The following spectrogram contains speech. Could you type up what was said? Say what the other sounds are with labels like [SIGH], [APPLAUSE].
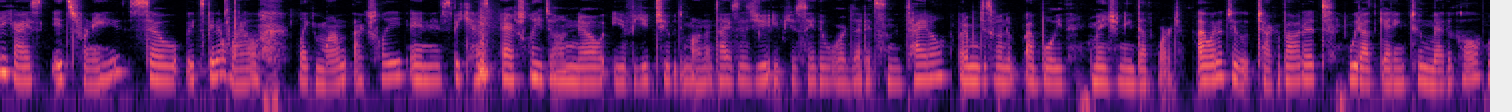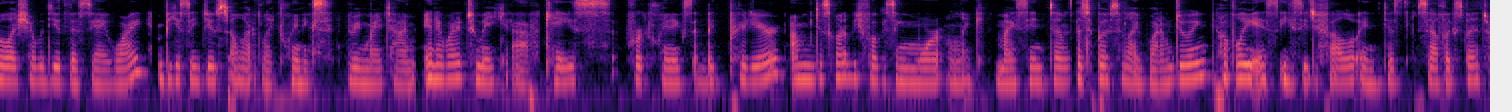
Hey guys, it's Renee. So it's been a while, [LAUGHS] like a month actually, and it's because I actually don't know if YouTube demonetizes you if you say the word that it's in the title, but I'm just gonna avoid mentioning that word. I wanted to talk about it without getting too medical. Will I share with you the DIY because I used a lot of like Kleenex during my time, and I wanted to make a case for Kleenex a bit prettier. I'm just gonna be focusing more on like my symptoms as opposed to like what I'm doing. Hopefully, it's easy to follow and just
